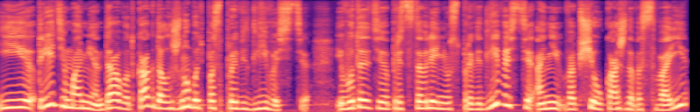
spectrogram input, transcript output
И третий момент, да, вот как должно быть по справедливости. И вот эти представления о справедливости, они вообще у каждого свои.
